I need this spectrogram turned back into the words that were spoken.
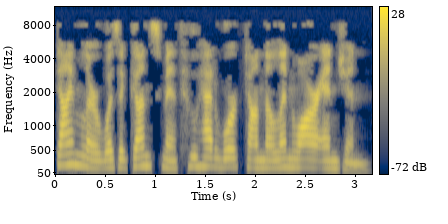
Daimler was a gunsmith who had worked on the Lenoir engine.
